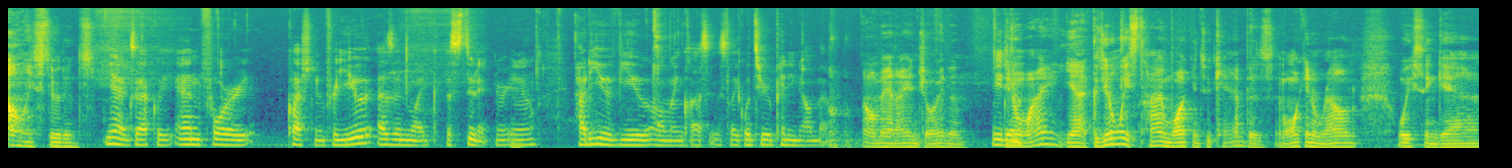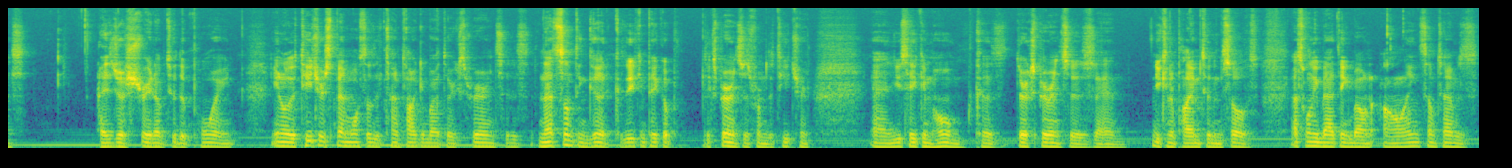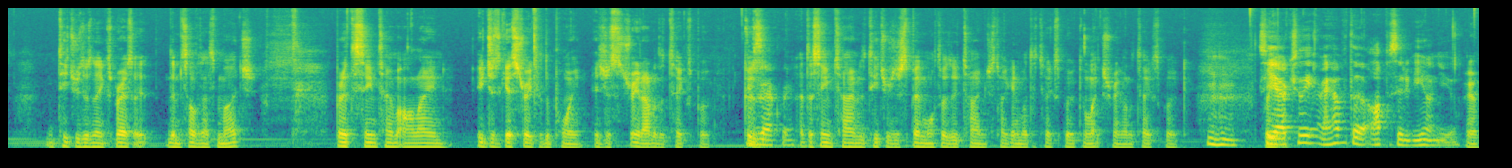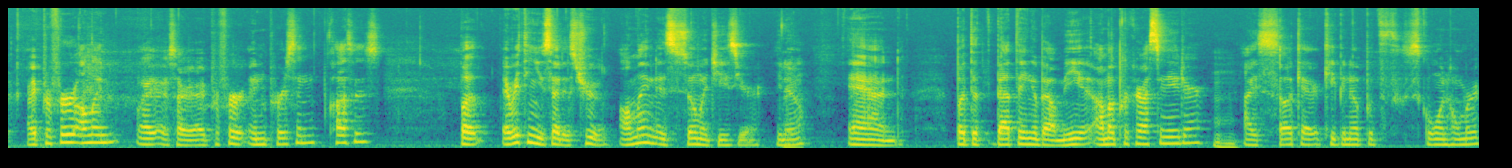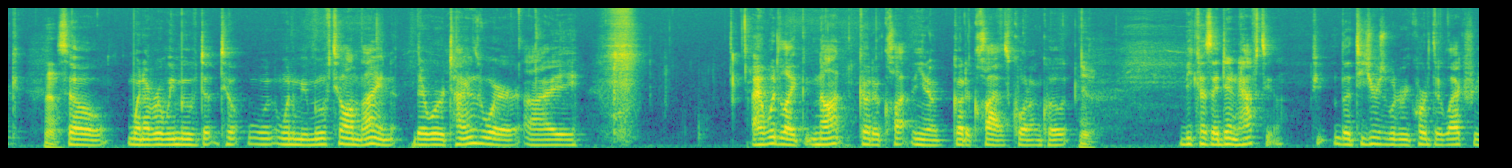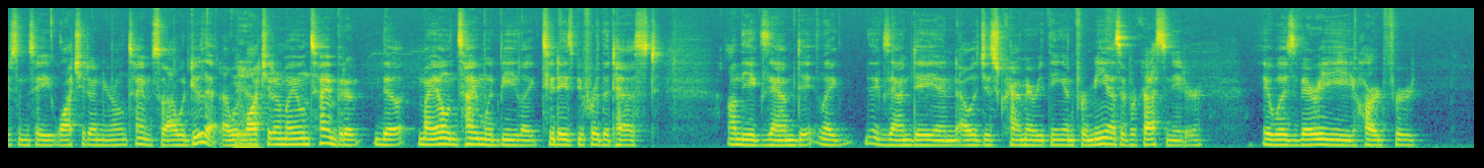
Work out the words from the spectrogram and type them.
online students. Yeah, exactly. And for question for you as in like a student, you know, how do you view online classes? Like, what's your opinion on them? Oh man, I enjoy them. You do? You, know why? Yeah, because you don't waste time walking to campus and walking around, wasting gas. It's just straight up to the point. You know, the teachers spend most of their time talking about their experiences, and that's something good because you can pick up experiences from the teacher, and you take them home because their experiences and you can apply them to themselves. That's the only bad thing about online. Sometimes the teacher doesn't express it themselves as much, but at the same time, online it just gets straight to the point. It's just straight out of the textbook. Exactly. at the same time, the teachers just spend most of their time just talking about the textbook and lecturing on the textbook. Mm-hmm. See, yeah. actually, I have the opposite view on you. Yeah. I prefer online. I, sorry, I prefer in-person classes, But everything you said is true. Online is so much easier, you know? And but the bad thing about me, I'm a procrastinator. Mm-hmm. I suck at keeping up with school and homework. Yeah. So whenever we moved to when we moved to online, there were times where I I would like not go to class, you know, go to class, quote unquote, Yeah. because I didn't have to. The teachers would record their lectures and say, "Watch it on your own time." So I would do that. I would Yeah. watch it on my own time, but it, the my own time would be like two days before the test, on the exam day, like exam day, and I would just cram everything. And for me, as a procrastinator, it was very hard for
